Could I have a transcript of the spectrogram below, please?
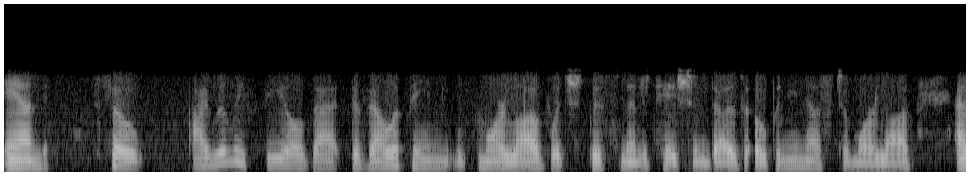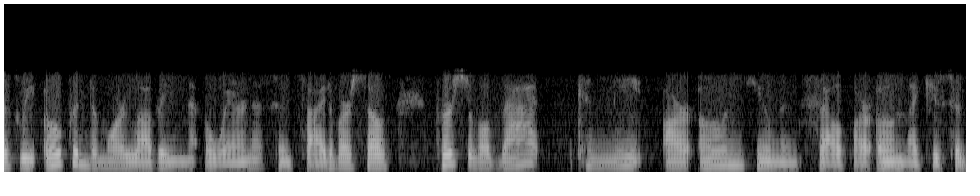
And so I really feel that developing more love, which this meditation does, opening us to more love, as we open to more loving awareness inside of ourselves, first of all, that can meet our own human self, our own, like you said,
